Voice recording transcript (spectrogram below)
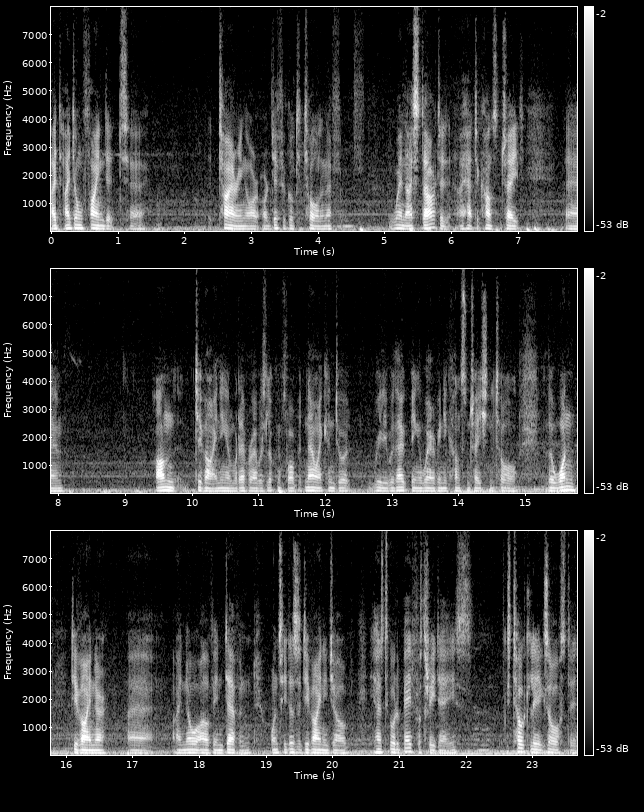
I, I, don't find it uh, tiring or, or, difficult at all. And if, when I started, I had to concentrate um, on divining and whatever I was looking for, but now I can do it really without being aware of any concentration at all. The one diviner uh, I know of in Devon, once he does a divining job, he has to go to bed for three days. He's totally exhausted.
